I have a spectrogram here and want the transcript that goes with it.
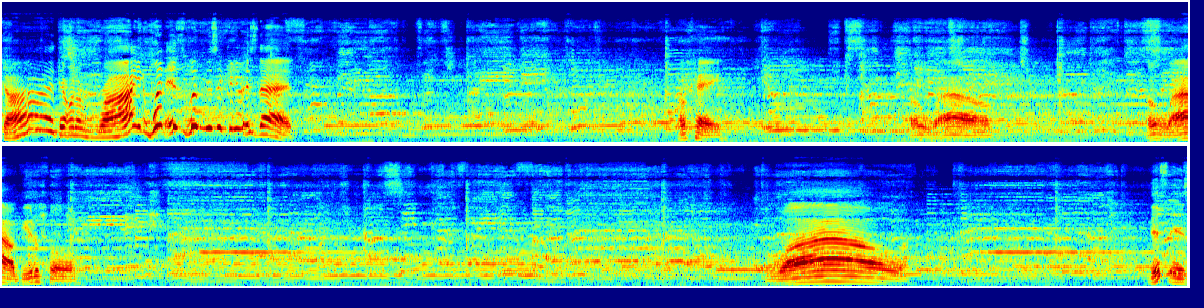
god, they're on a ride? What is, what music video is that? Okay. Oh, wow. Oh, wow. Beautiful. Wow. This is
